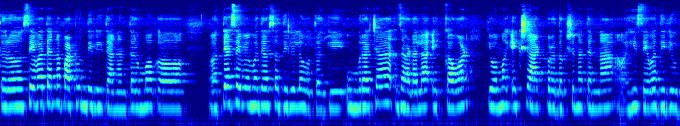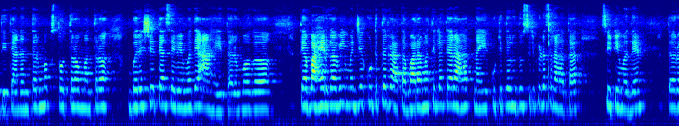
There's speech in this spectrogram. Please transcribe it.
तर सेवा त्यांना पाठवून दिली. त्यानंतर मग त्या सेवेमध्ये असं दिलेलं होतं की उमराच्या झाडाला एकावन्न किंवा मग एकशे आठ प्रदक्षिणा त्यांना ही सेवा दिली होती. त्यानंतर मग स्तोत्र मंत्र बरेचसे त्या सेवेमध्ये आहे. तर मग त्या बाहेरगावी म्हणजे कुठेतरी राहतात बारामतीला त्या राहत नाही कुठेतरी दुसरीकडेच राहतात सिटीमध्ये. तर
